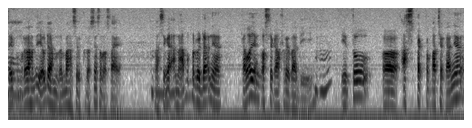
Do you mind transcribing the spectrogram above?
jadi pemerintah nanti ya udah menerima hasil grossnya selesai hmm. nah sehingga nah, apa perbedaannya kalau yang cost recovery tadi hmm. itu uh, aspek perpajakannya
